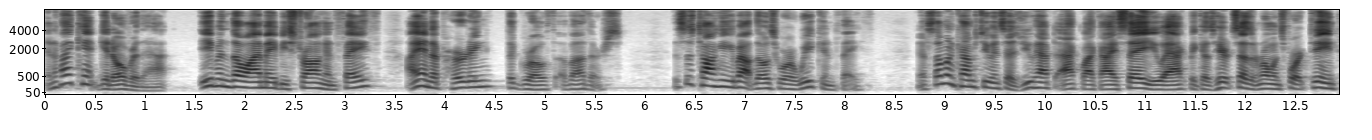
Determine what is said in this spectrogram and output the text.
And if I can't get over that, even though I may be strong in faith, I end up hurting the growth of others. This is talking about those who are weak in faith. if someone comes to you and says, You have to act like I say you act, because here it says in Romans 14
